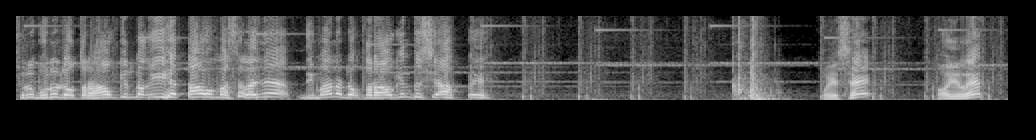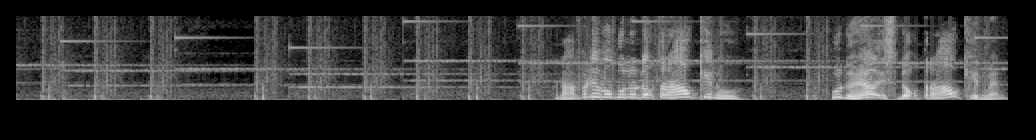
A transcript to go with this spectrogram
Disuruh bunuh dokter Hawkin bang. Iya tahu masalahnya di mana dokter Hawkin tuh siapa? WC, toilet. Kenapa dia mau bunuh dokter Hawkin? Who, who the hell is dokter Hawkin, man?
